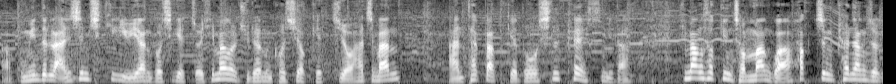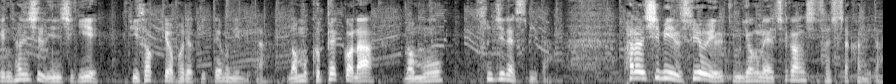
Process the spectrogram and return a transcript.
아, 국민들을 안심시키기 위한 것이겠죠. 희망을 주려는 것이었겠지요. 하지만 안타깝게도 실패했습니다. 희망 섞인 전망과 확증 편향적인 현실 인식이 뒤섞여 버렸기 때문입니다. 너무 급했거나 너무 순진했습니다. 8월 12일 수요일 김경래 최강 시사 시작합니다.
